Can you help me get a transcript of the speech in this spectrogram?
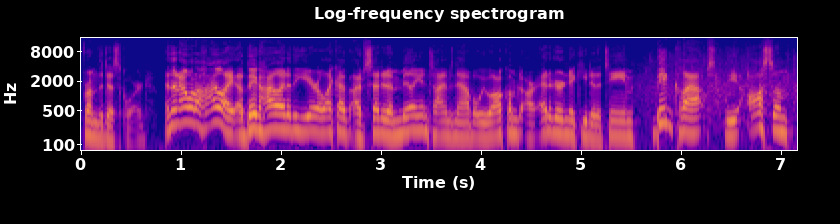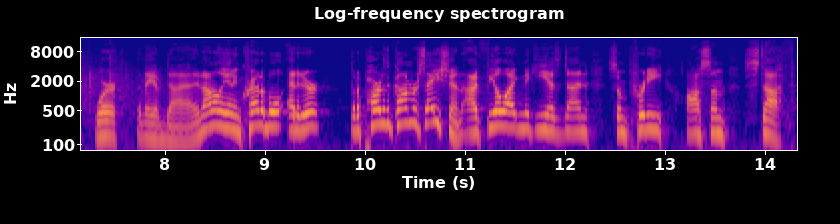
from the Discord. And then I want to highlight a big highlight of the year. Like I've, I've said it a million times now, but we welcomed our editor, Nikki, to the team. Big claps, the awesome work that they have done. And not only an incredible editor, but a part of the conversation. I feel like Nikki has done some pretty awesome stuff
